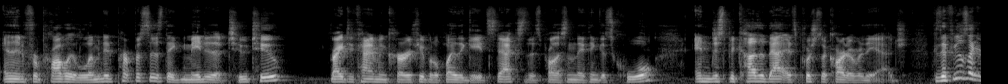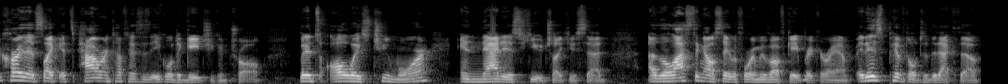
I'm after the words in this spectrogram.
And then for probably limited purposes, they made it a 2 2, right? To kind of encourage people to play the gate stacks. That's probably something they think is cool. And just because of that, it's pushed the card over the edge. Because it feels like a card that's like its power and toughness is equal to gates you control. But it's always two more, and that is huge, like you said. Uh, the last thing I'll say before we move off Gatebreaker Ram, it is pivotal to the deck though,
